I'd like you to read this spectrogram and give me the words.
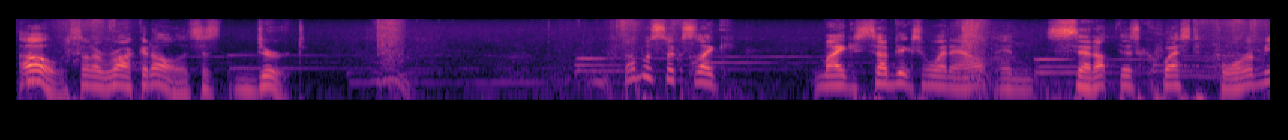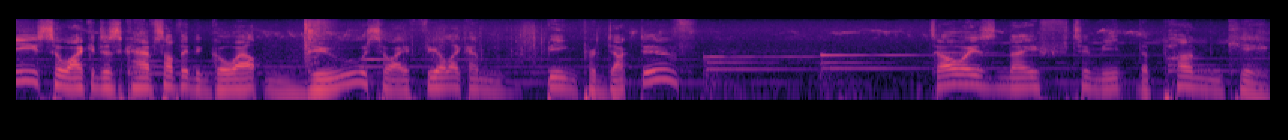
Oh, it's not a rock at all. It's just dirt. It almost looks like my subjects went out and set up this quest for me so I could just have something to go out and do so I feel like I'm being productive. It's always nice to meet the Pun King.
